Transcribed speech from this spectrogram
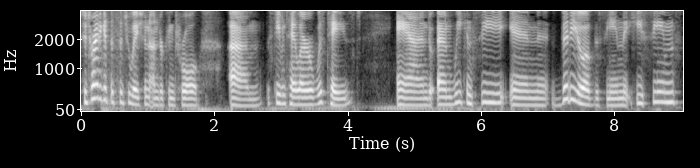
to try to get the situation under control, um, Stephen Taylor was tased, and and we can see in video of the scene that he seems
